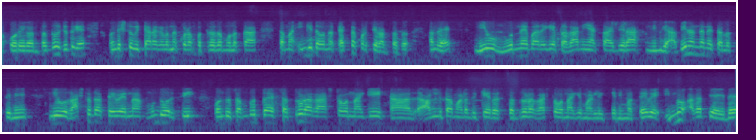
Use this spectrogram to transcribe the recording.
ಕೋರಿರುವಂತದ್ದು ಜೊತೆಗೆ ಒಂದಿಷ್ಟು ವಿಚಾರಗಳನ್ನ ಕೂಡ ಪತ್ರದ ಮೂಲಕ ತಮ್ಮ ಇಂಗಿತವನ್ನು ವ್ಯಕ್ತಪಡಿಸಿರುವಂತದ್ದು ಅಂದ್ರೆ ನೀವು ಮೂರನೇ ಬಾರಿಗೆ ಪ್ರಧಾನಿ ಆಗ್ತಾ ಇದ್ದೀರಾ, ನಿಮ್ಗೆ ಅಭಿನಂದನೆ ಸಲ್ಲಿಸ್ತೀನಿ. ನೀವು ರಾಷ್ಟ್ರದ ಸೇವೆಯನ್ನ ಮುಂದುವರಿಸಿ, ಒಂದು ಸಮೃದ್ಧ, ಸದೃಢ ರಾಷ್ಟ್ರವನ್ನಾಗಿ ಆಡಳಿತ ಮಾಡೋದಕ್ಕೆ ಸದೃಢ ರಾಷ್ಟ್ರವನ್ನಾಗಿ ಮಾಡ್ಲಿಕ್ಕೆ ನಿಮ್ಮ ಸೇವೆ ಇನ್ನೂ ಅಗತ್ಯ ಇದೆ.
